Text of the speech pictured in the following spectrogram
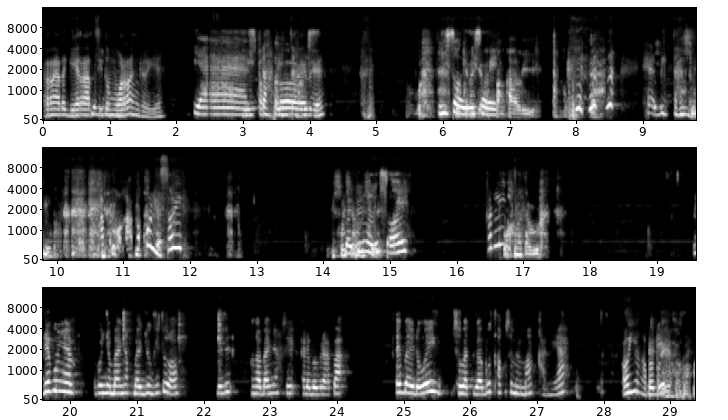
Karena ada Gerard situ orang kali ya. Yes, Lincah of lincah gitu ya. Gue Lisoy, kira lisoy. kira pangkali. Hedik cantik. Sumpah. Apa kok apa kok lisoy? Siapa Bajunya lisoy. Kan Wah lincah. nggak tahu. dia punya punya banyak baju gitu loh jadi nggak banyak sih ada beberapa eh by the way sobat gabut aku sambil makan ya Oh iya nggak apa-apa. Iya, nggak apa-apa.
